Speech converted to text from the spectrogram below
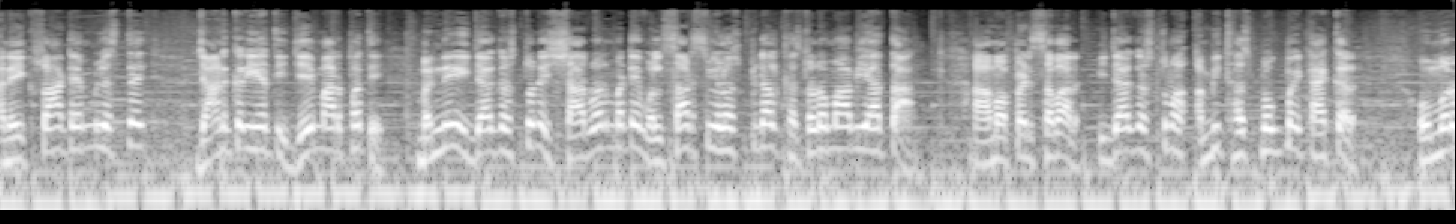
અને એકસો આઠ એમ્બ્યુલન્સને જાણ કરી હતી, જે મારફતે બંને ઇજાગ્રસ્તોને સારવાર માટે વલસાડ સિવિલ હોસ્પિટલ ખસેડવામાં આવ્યા હતા. આ મોપેડ સવાર. ઇજાગ્રસ્તોમાં અમિત હસમુખભાઈ ઠાકર ઉંમર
